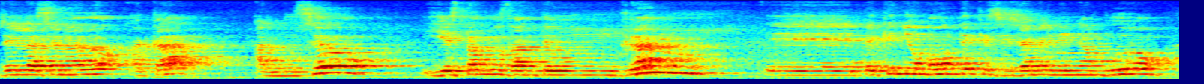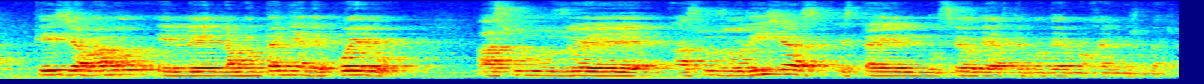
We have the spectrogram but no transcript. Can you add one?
relacionado acá al museo y estamos ante un gran eh, pequeño monte que se llama el Inamburo, que es llamado eh, la montaña de fuego. A sus, eh, a sus orillas está el Museo de Arte Moderno Jaime Romero.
